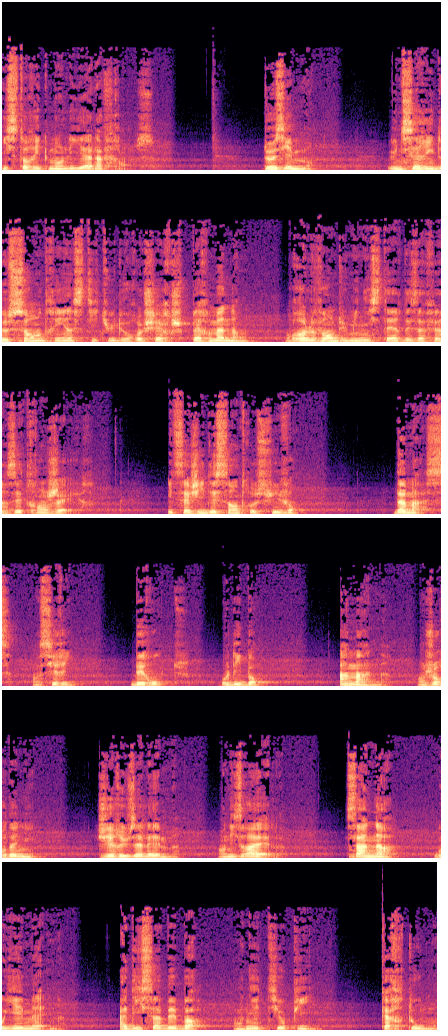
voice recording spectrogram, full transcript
historiquement liées à la France. Deuxièmement, une série de centres et instituts de recherche permanents relevant du ministère des Affaires étrangères. Il s'agit des centres suivants Damas, en Syrie, Beyrouth, au Liban, Amman, en Jordanie, Jérusalem, en Israël, Sanaa, au Yémen, Addis Abeba, en Éthiopie, Khartoum,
